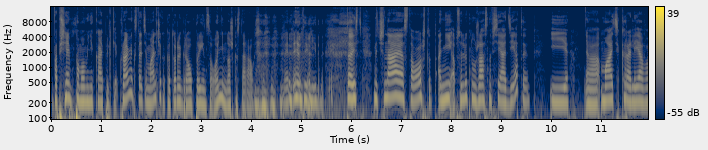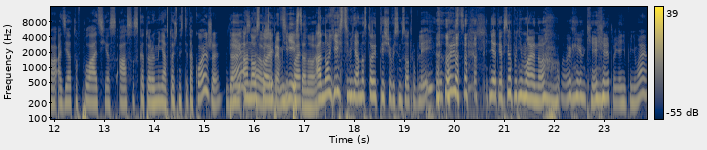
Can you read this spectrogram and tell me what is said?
вообще, по-моему, ни капельки. Кроме, кстати, мальчика, который играл принца. Он немножко старался. Это видно. То есть, начиная с того, что они абсолютно ужасно все одеты, и а, мать королева одета в платье с Асос, которое у меня в точности такое же, Да? и оно А, стоит прям типа, есть оно. оно есть у меня, оно стоит 1800 рублей. Ну, То есть, нет, я все понимаю, но окей, этого я не понимаю.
